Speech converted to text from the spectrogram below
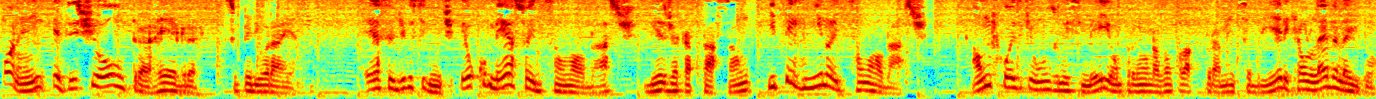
Porém, existe outra regra superior a essa essa eu digo o seguinte: eu começo a edição no Audacity, desde a captação, e termino a edição no Audacity. A única coisa que eu uso nesse meio é um programa que nós vamos falar futuramente sobre ele, que é o Levelator.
